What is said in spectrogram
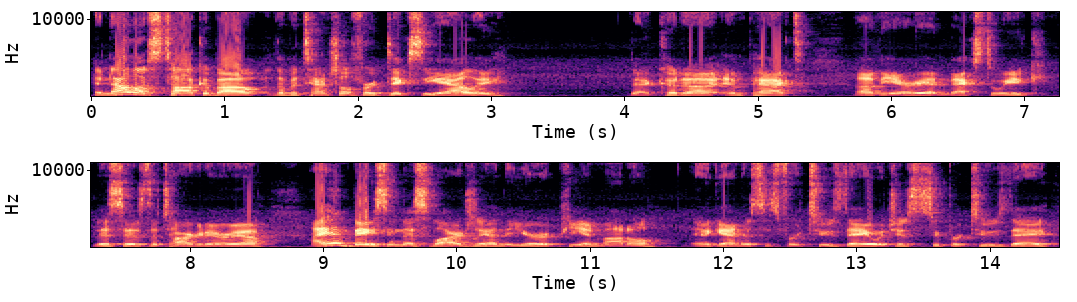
And now let's talk about the potential for Dixie Alley that could uh, impact uh, the area next week. This is the target area. I am basing this largely on the European model. And again, this is for Tuesday, which is Super Tuesday.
